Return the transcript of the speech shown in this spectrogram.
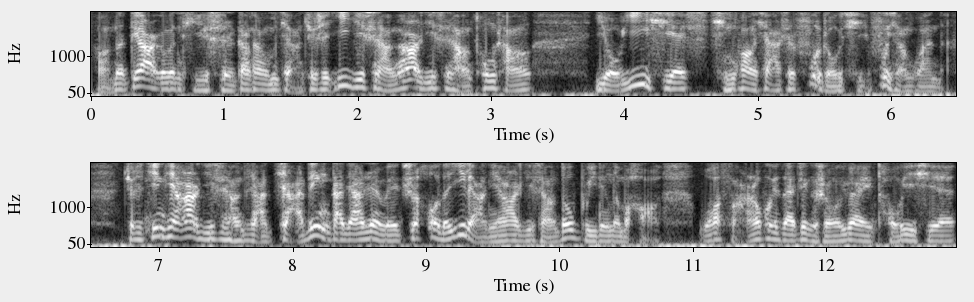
好，那第二个问题是，刚才我们讲，就是一级市场跟二级市场通常有一些情况下是负周期、负相关的。就是今天二级市场假假定大家认为之后的一两年二级市场都不一定那么好，我反而会在这个时候愿意投一些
